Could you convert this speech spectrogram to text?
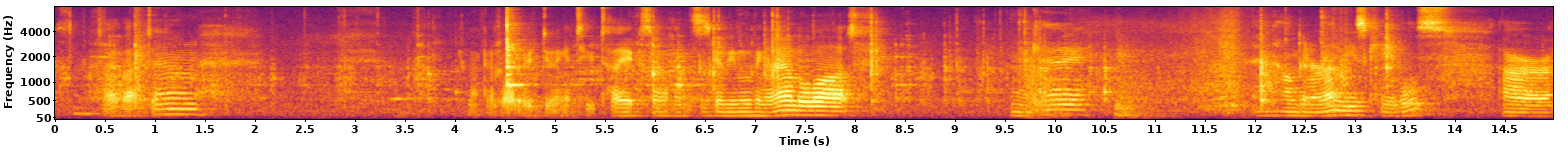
So, tie that down. I'm not going to bother doing it too tight, because I don't think this is going to be moving around a lot. Okay. And how I'm going to run these cables our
